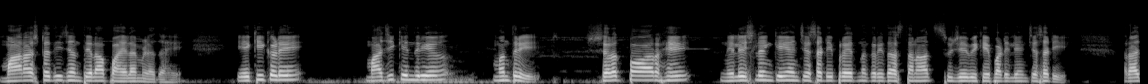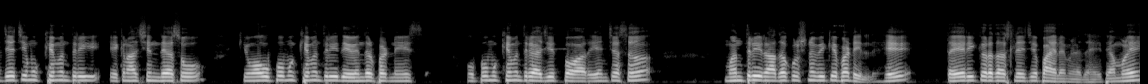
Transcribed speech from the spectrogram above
महाराष्ट्रातील जनतेला पाहायला मिळत आहे. एकीकडे माजी केंद्रीय मंत्री शरद पवार हे निलेश लंके यांच्यासाठी प्रयत्न करीत असतानाच सुजय विखे पाटील यांच्यासाठी राज्याचे मुख्यमंत्री एकनाथ शिंदे असो किंवा उपमुख्यमंत्री देवेंद्र फडणवीस उपमुख्यमंत्री अजित पवार यांच्यासह मंत्री राधाकृष्ण विखे पाटील हे तयारी करत असल्याचे पाहायला मिळत आहे. त्यामुळे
